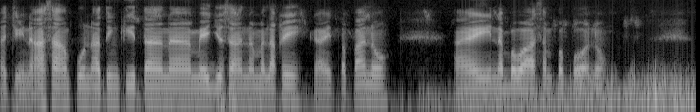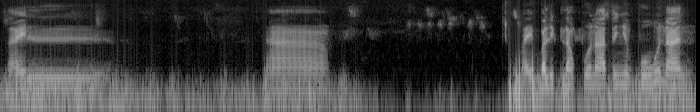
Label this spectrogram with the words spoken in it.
At yung inaasahan po natin kita na medyo sana malaki kahit papano ay nabawasan pa po ano. Dahil ah may balik lang po natin yung puhunan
